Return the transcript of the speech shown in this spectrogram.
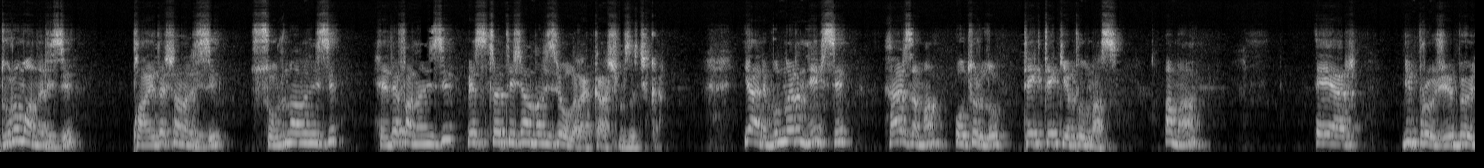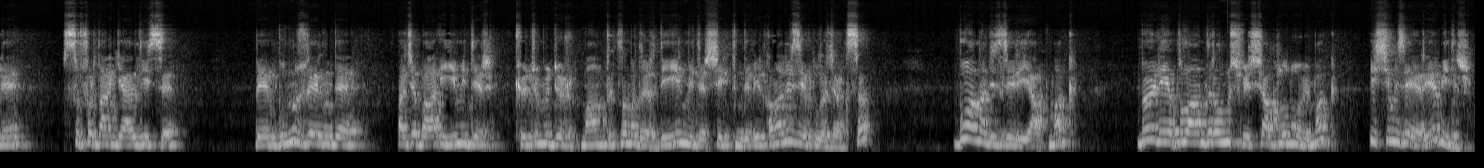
durum analizi, paydaş analizi, sorun analizi, hedef analizi ve strateji analizi olarak karşımıza çıkar. Yani bunların hepsi her zaman oturulup tek tek yapılmaz. Ama eğer bir proje böyle sıfırdan geldiyse ve bunun üzerinde acaba iyi midir, kötü müdür, mantıklı mıdır, değil midir şeklinde bir analiz yapılacaksa bu analizleri yapmak, böyle yapılandırılmış bir şablona uymak işimize yarayabilir.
